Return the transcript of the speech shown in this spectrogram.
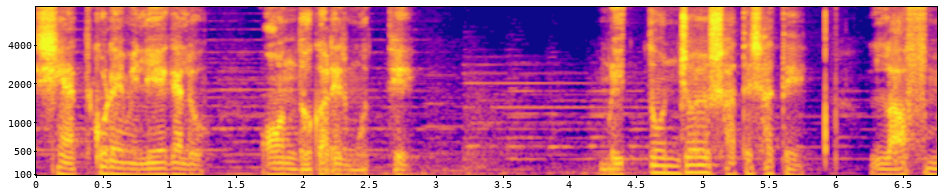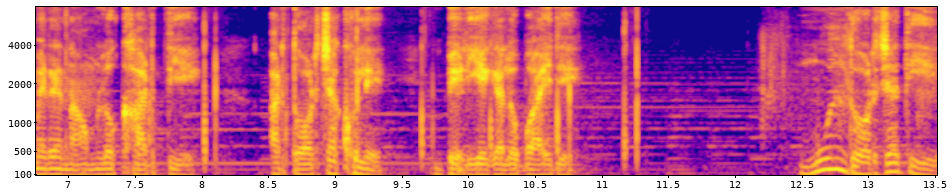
স্যাঁত করে মিলিয়ে গেল অন্ধকারের মধ্যে। মৃত্যুঞ্জয়ের সাথে সাথে লাফ মেরে নামলো খাট দিয়ে আর দরজা খুলে বেরিয়ে গেল বাইরে। মূল দরজা দিয়ে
